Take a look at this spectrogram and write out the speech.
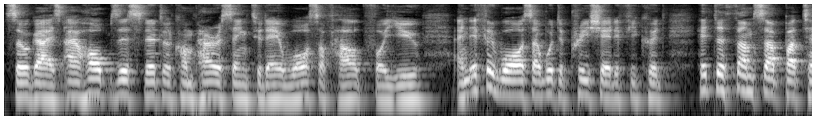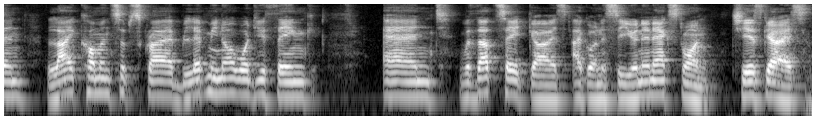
So guys i hope this little comparison today was of help for you. And if it was i would appreciate if you could hit the thumbs up button like comment subscribe let me know what you think. And with that said guys i'm gonna see you in the next one. Cheers guys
